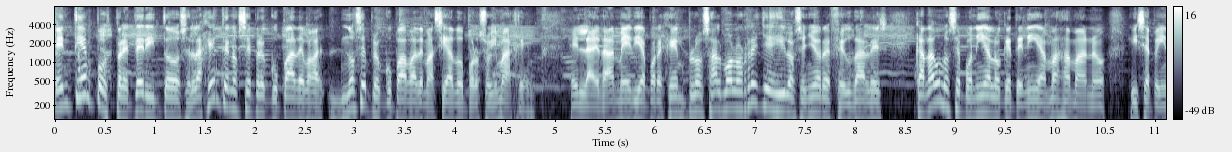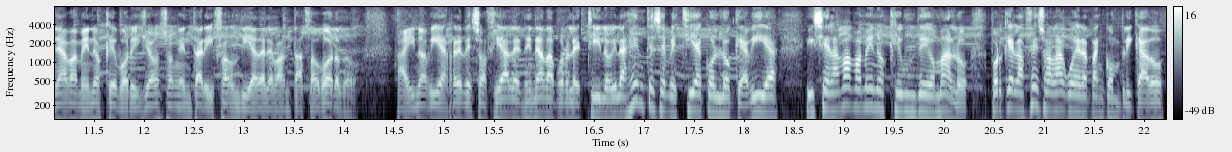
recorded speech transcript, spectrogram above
En tiempos pretéritos, la gente no se, preocupaba no se preocupaba demasiado por su imagen. En la Edad Media, por ejemplo, salvo los reyes y los señores feudales, cada uno se ponía lo que tenía más a mano y se peinaba menos que Boris Johnson en Tarifa un día de levantazo gordo. Ahí no había redes sociales ni nada por el estilo y la gente se vestía con lo que había y se lavaba menos que un deo malo, porque el acceso al agua era tan complicado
